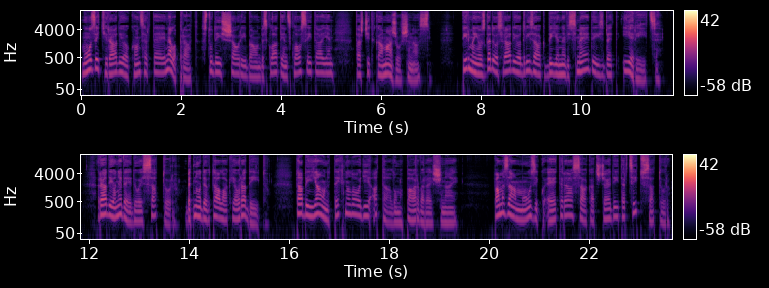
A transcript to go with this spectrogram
Mūziķi radio koncertēja nelabprāt, studijas šaurībā un bez klātienes klausītājiem tā šķita kā māžošanās. Pirmajos gados radio drīzāk bija nevis mēdījis, bet ierīce. Radio neveidoja saturu, bet nodeva tālāk jau radītu. Tā bija jauna tehnoloģija attāluma pārvarēšanai. Pamazām mūziku ēterā sāk atšķaidīt ar citu saturu.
